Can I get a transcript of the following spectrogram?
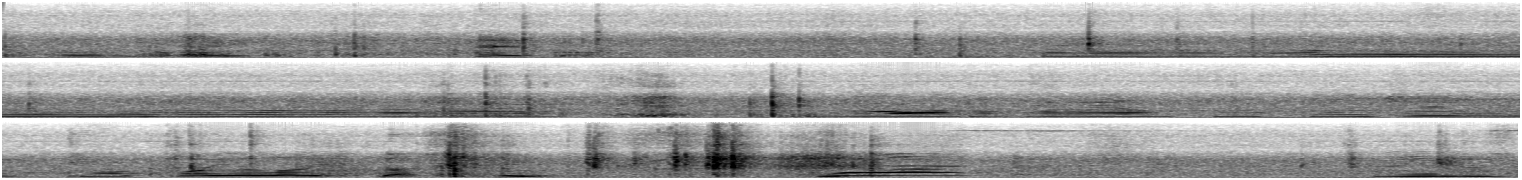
And, okay, there you go. Now the we can't play like that too. What? I'm just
